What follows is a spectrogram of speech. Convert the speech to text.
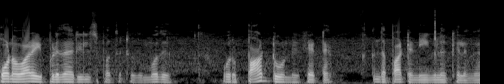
போன வாரம் இப்படி தான் ரீல்ஸ் பார்த்துட்டு இருக்கும்போது ஒரு பாட்டு ஒன்று கேட்டேன். அந்த பாட்டை நீங்களும் கேளுங்க.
